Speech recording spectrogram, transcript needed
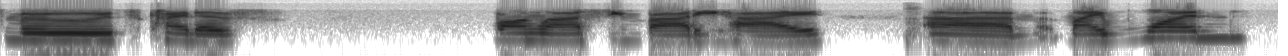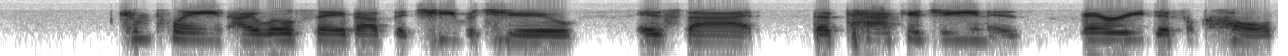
smooth, kind of long-lasting body high. Um, my one complaint I will say about the Chiba Chew is that the packaging is very difficult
